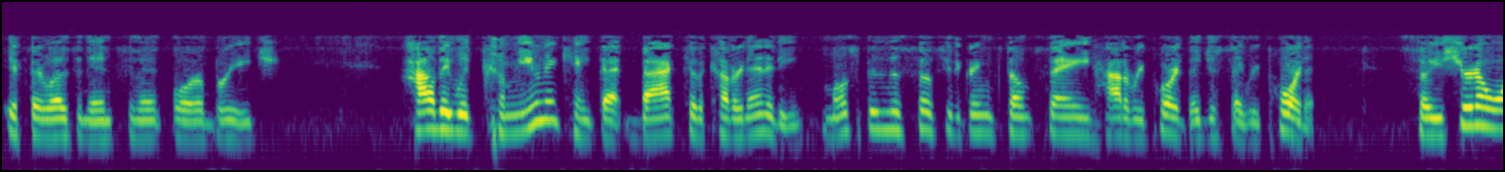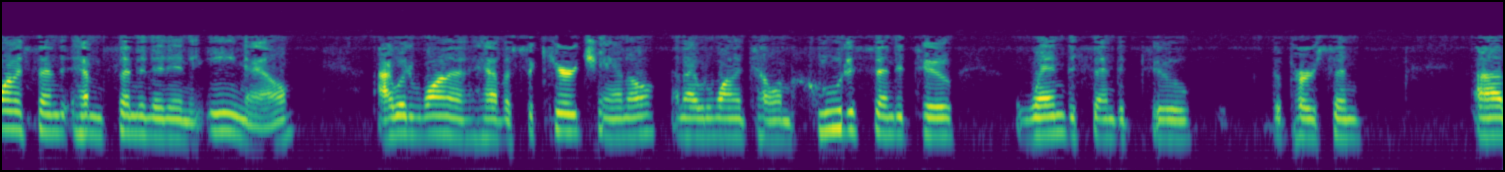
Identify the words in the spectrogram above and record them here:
if there was an incident or a breach, how they would communicate that back to the covered entity. Most business associate agreements don't say how to report they just say report it. So you sure don't want to send it, have them send it in an email. I would want to have a secure channel, and I would want to tell them who to send it to, when to send it to the person. Uh,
